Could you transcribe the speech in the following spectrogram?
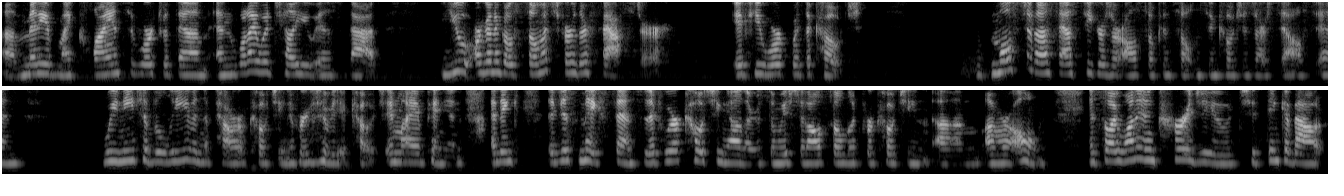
Uh, many of my clients have worked with them, and what I would tell you is that you are going to go so much further faster if you work with a coach. Most of us as speakers are also consultants and coaches ourselves, and we need to believe in the power of coaching if we're going to be a coach, in my opinion. I think it just makes sense that if we're coaching others, then we should also look for coaching um, of our own. And so I want to encourage you to think about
